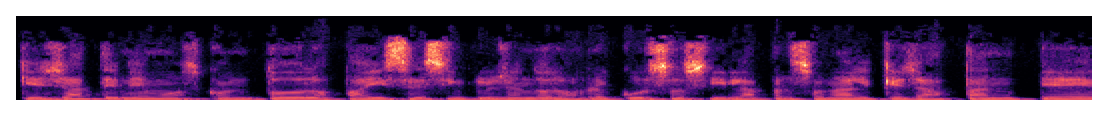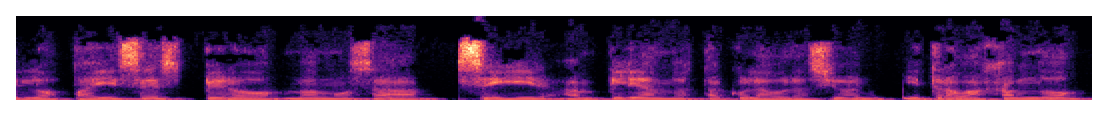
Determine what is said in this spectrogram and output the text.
que ya tenemos con todos los países, incluyendo los recursos y la personal que ya están en los países, pero vamos a seguir ampliando esta colaboración y trabajando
